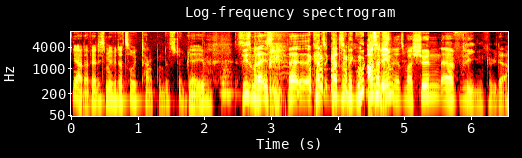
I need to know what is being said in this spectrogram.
Ja, da werde ich es mir wieder zurücktanken, das stimmt. Ja, eben. Siehst du mal, da ist, da kannst, kannst du mit gutem Außerdem- Gewissen jetzt mal schön äh, fliegen wieder.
